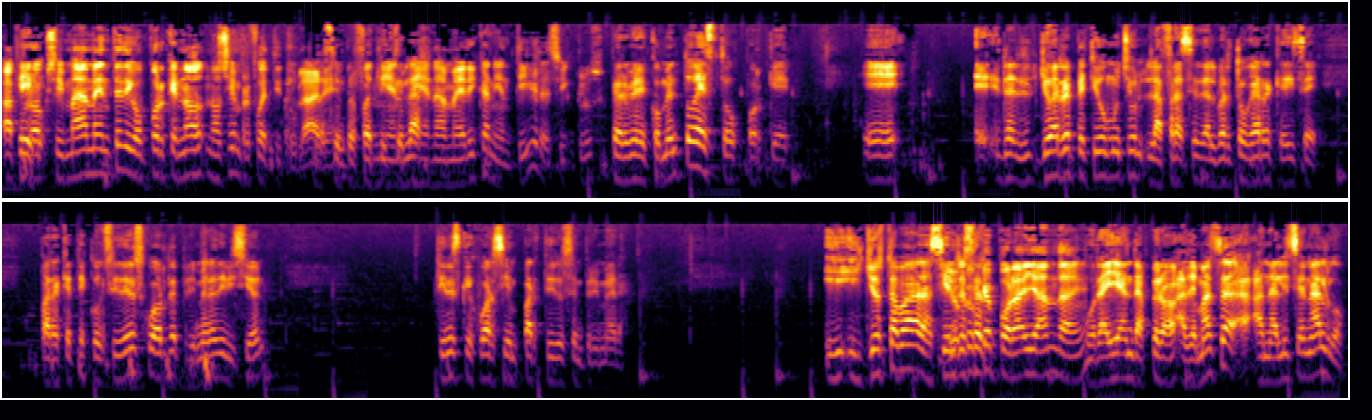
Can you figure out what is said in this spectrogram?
Aproximadamente, digo, porque no, no siempre fue titular. No ¿eh? siempre fue Ni en- titular. Ni en, América ni en Tigres, incluso. Pero me comento esto porque eh, eh, yo he repetido mucho la frase de Alberto Guerra que dice, para que te consideres jugador de primera división, tienes que jugar 100 partidos en primera. Y, y yo estaba Yo haciendo creo esa- que por ahí anda, ¿eh? por ahí anda, pero además a- analicen algo.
